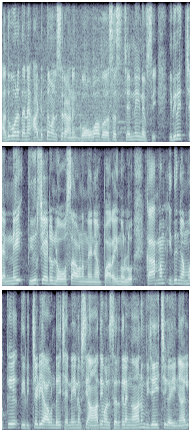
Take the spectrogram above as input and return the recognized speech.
അതുപോലെ തന്നെ അടുത്ത മത്സരമാണ് Goa versus Chennai F C. ഇതിൽ ചെന്നൈ തീർച്ചയായിട്ടും ലോസ് ആവണമെന്നേ ഞാൻ പറയുന്നുള്ളൂ. കാരണം ഇത് നമുക്ക് തിരിച്ചടി ആവേണ്ടത് ചെന്നൈ എഫ് സി ആദ്യ മത്സരത്തിൽ എങ്ങാനും വിജയിച്ച് കഴിഞ്ഞാൽ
